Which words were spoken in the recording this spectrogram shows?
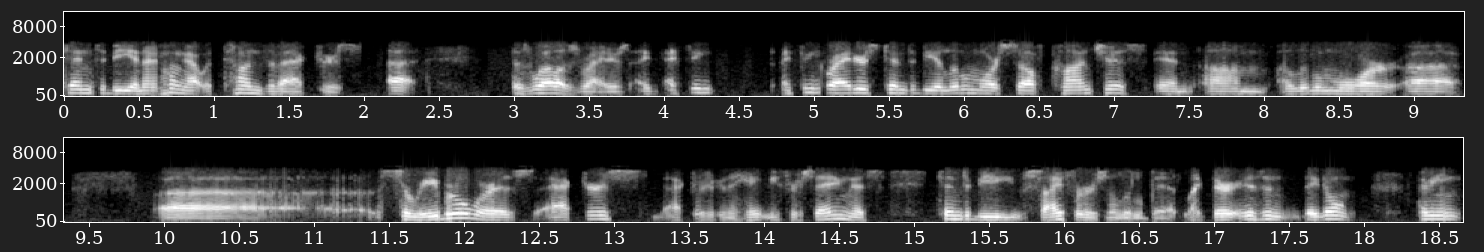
tend to be, and I've hung out with tons of actors, uh, as well as writers. I, I think I think writers tend to be a little more self-conscious and um, a little more uh, uh, cerebral, whereas actors actors are going to hate me for saying this tend to be ciphers a little bit. Like there isn't, they don't. I mean,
